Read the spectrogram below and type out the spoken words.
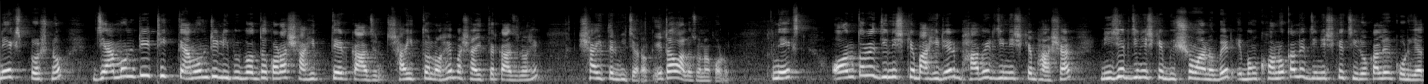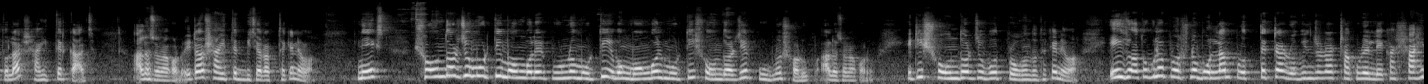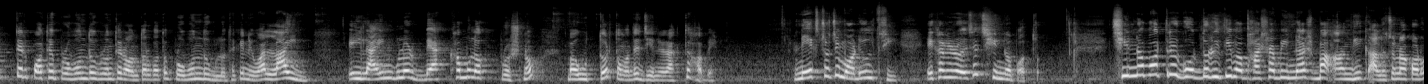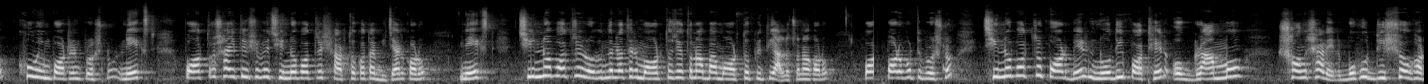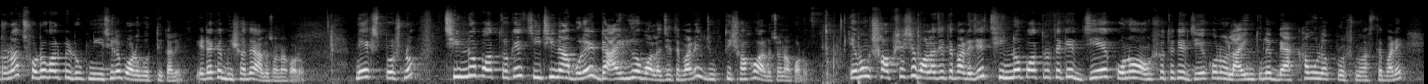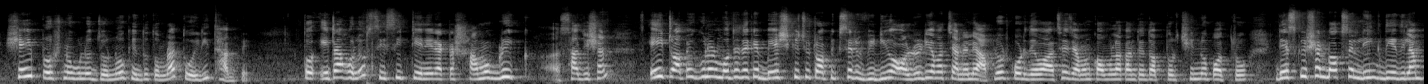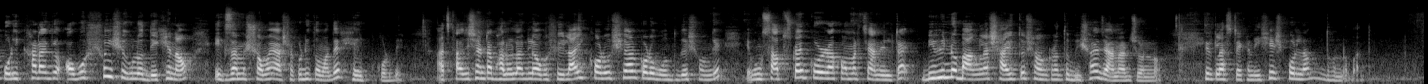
নেক্সট প্রশ্ন, যেমনটি ঠিক তেমনটি লিপিবদ্ধ করা সাহিত্যের কাজ, সাহিত্য নহে বা সাহিত্যের কাজ নহে, সাহিত্যের বিচারক। এটাও আলোচনা করো। নেক্সট অন্তরের জিনিসকে বাহিরের, ভাবের জিনিসকে ভাষার, নিজের জিনিসকে বিশ্বমানবের এবং ক্ষণকালের জিনিসকে চিরকালের করিয়া তোলা সাহিত্যের কাজ। আলোচনা করো। এটাও সাহিত্যের বিচারক থেকে নেওয়া। নেক্সট সৌন্দর্য মূর্তি মঙ্গলের পূর্ণ মূর্তি এবং মঙ্গল মূর্তি সৌন্দর্যের পূর্ণ স্বরূপ আলোচনা করো। এটি সৌন্দর্যবোধ প্রবন্ধ থেকে নেওয়া। এই যতগুলো প্রশ্ন বললাম, প্রত্যেকটা রবীন্দ্রনাথ ঠাকুরের লেখা সাহিত্যের পথে প্রবন্ধ গ্রন্থের অন্তর্গত প্রবন্ধগুলো থেকে নেওয়া লাইন। এই লাইনগুলোর ব্যাখ্যামূলক প্রশ্ন বা উত্তর তোমাদের জেনে রাখতে হবে। নেক্সট হচ্ছে মডিউল থ্রি এখানে রয়েছে ছিন্নপত্র। ছিন্নপত্রের গদ্যরীতি বা ভাষা বিন্যাস বা আঙ্গিক আলোচনা করো। খুব ইম্পর্টেন্ট প্রশ্ন। নেক্সট পত্র সাহিত্য হিসেবে ছিন্নপত্রের সার্থকতা বিচার করো। নেক্সট ছিন্নপত্রে রবীন্দ্রনাথের মর্তচেতনা বা মর্তপ্রীতি আলোচনা করো। পরবর্তী প্রশ্ন, ছিন্নপত্র পর্বের নদী পথের ও গ্রাম্য সংসারের বহু দৃশ্য ঘটনা ছোট গল্পের রূপ নিয়েছিল পরবর্তীকালে। এটাকে বিশদে আলোচনা করো। নেক্সট প্রশ্ন, ছিন্নপত্রকে চিঠি না বলে ডায়েরিও বলা যেতে পারে, যুক্তিসহ আলোচনা করো। এবং সবশেষে বলা যেতে পারে যে, ছিন্নপত্র থেকে যে কোনো অংশ থেকে যে কোনো লাইন তুলে ব্যাখ্যামূলক প্রশ্ন আসতে পারে। সেই প্রশ্নগুলোর জন্যও কিন্তু তোমরা তৈরি থাকবে। তো এটা হলো সিসি টেনের একটা সামগ্রিক সাজেশন এই টপিকগুলোর মধ্যে থেকে বেশ কিছু টপিক্সের ভিডিও অলরেডি আমার চ্যানেলে আপলোড করে দেওয়া আছে, যেমন কমলাকান্তের দপ্তর ছিন্নপত্র। ডেসক্রিপশন বক্সের লিঙ্ক দিয়ে দিলাম, পরীক্ষার আগে অবশ্যই সেগুলো দেখে নাও এক্সামের সময় আশা করি তোমাদের হেল্প করবে। আজ সাজেশনটা ভালো লাগলে অবশ্যই লাইক করো শেয়ার করো বন্ধুদের সঙ্গে, এবং সাবস্ক্রাইব করে রাখো আমার চ্যানেলটা বিভিন্ন বাংলা সাহিত্য সংক্রান্ত বিষয় জানার জন্য। ক্লাসটা এখানেই শেষ করলাম, ধন্যবাদ।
